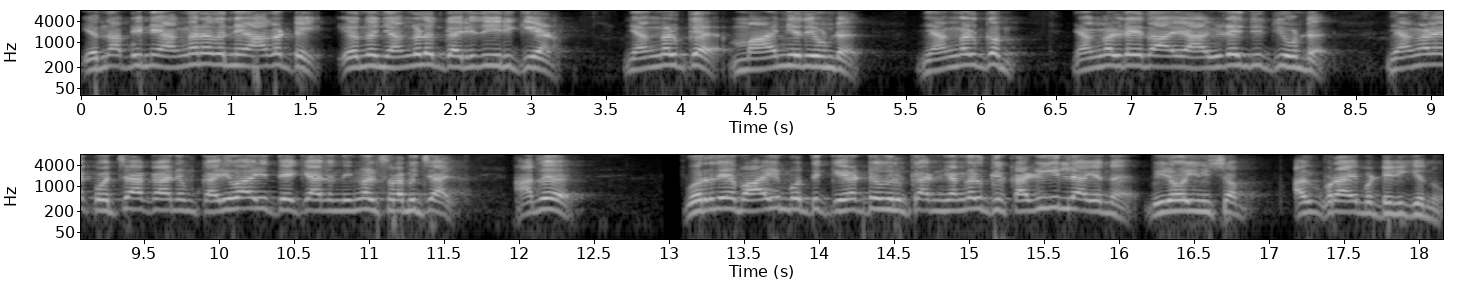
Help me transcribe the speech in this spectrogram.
എന്നാൽ പിന്നെ അങ്ങനെ തന്നെ ആകട്ടെ എന്ന് ഞങ്ങളും കരുതിയിരിക്കുകയാണ്. ഞങ്ങൾക്ക് മാന്യതയുണ്ട്. ഞങ്ങൾക്കും ഞങ്ങളുടേതായ ഐഡന്റിറ്റി ഉണ്ട്. ഞങ്ങളെ കൊച്ചാക്കാനും കരിവാരി തേക്കാനും നിങ്ങൾ ശ്രമിച്ചാൽ അത് വെറുതെ വായും പൊത്തി കേട്ടു നിൽക്കാൻ ഞങ്ങൾക്ക് കഴിയില്ല എന്ന് ബിനോയ് വിശ്വം അഭിപ്രായപ്പെട്ടിരിക്കുന്നു.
